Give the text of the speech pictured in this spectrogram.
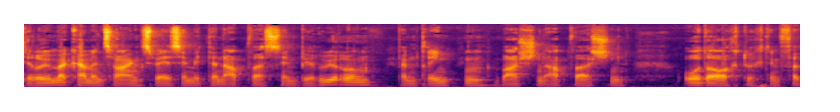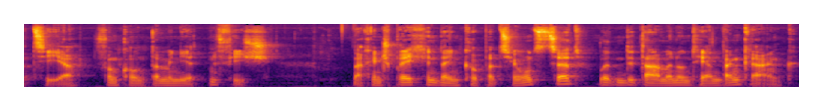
Die Römer kamen zwangsweise mit dem Abwasser in Berührung, beim Trinken, Waschen, Abwaschen oder auch durch den Verzehr von kontaminierten Fisch. Nach entsprechender Inkubationszeit wurden die Damen und Herren dann krank.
